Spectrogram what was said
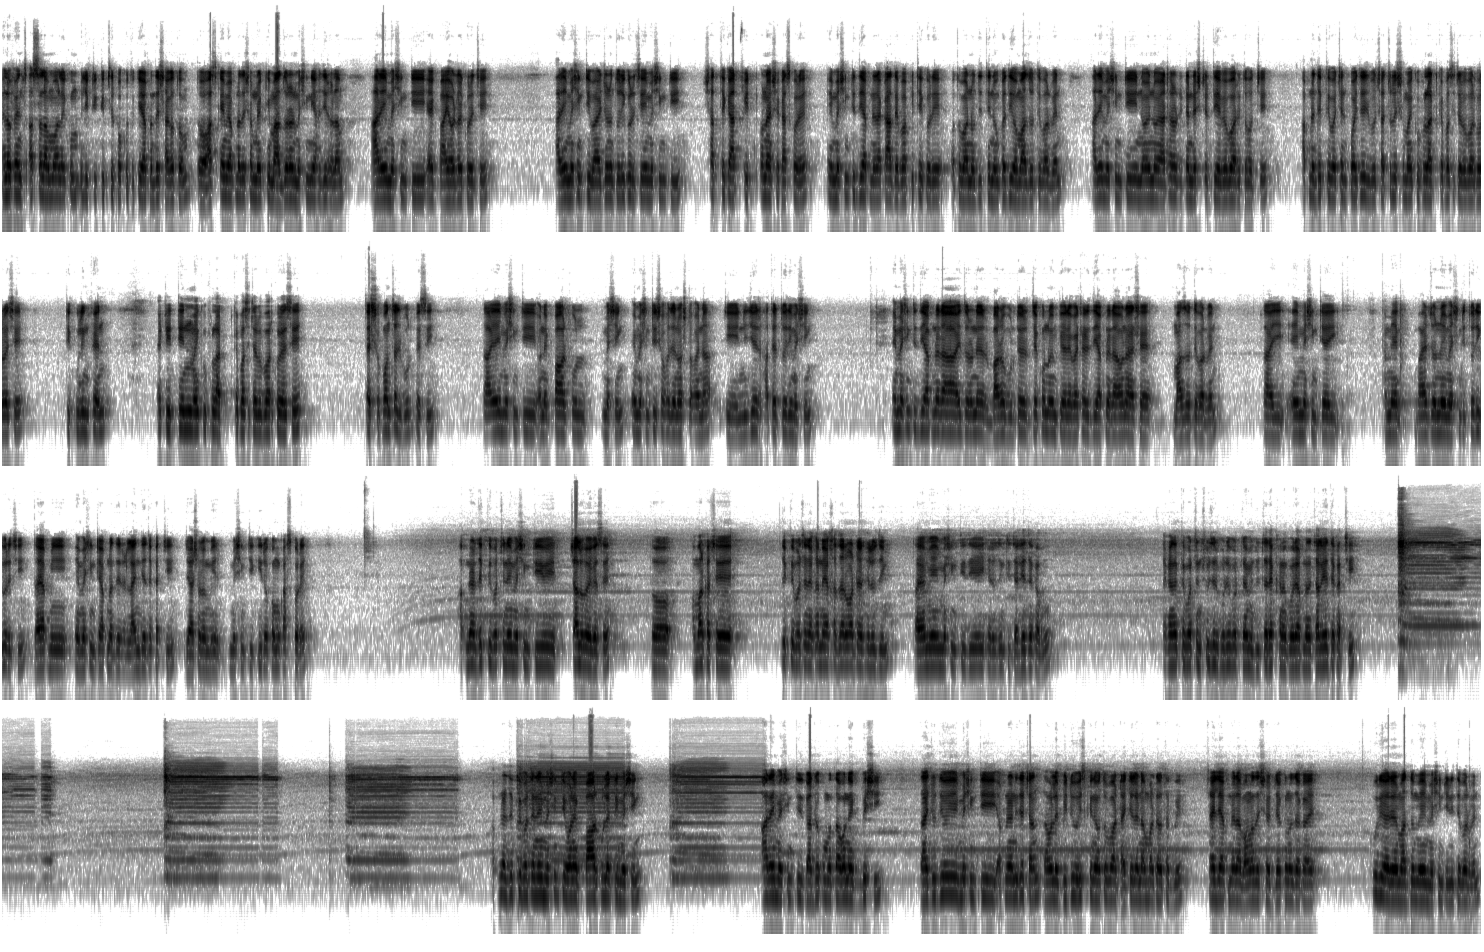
Hello friends আসসালামু আলাইকুম। Electric টিপসের পক্ষ থেকে আপনাদের স্বাগতম। তো আজকে আমি আপনাদের সামনে একটি মাছ ধরার মেশিন নিয়ে হাজির হলাম। আর এই মেশিনটি এক ভাই অর্ডার করেছে। আর এই মেশিনটি ভাইয়ের জন্য তৈরি করেছে। এই মেশিনটি সাত থেকে আট ফিট অনায়াসে কাজ করে। এই মেশিনটি দিয়ে আপনারা কাঁধে বা পিঠে করে অথবা নদীতে নৌকা দিয়েও মাছ ধরতে পারবেন। আর এই মেশিনটি নয় নয় আঠারোটি টেন্ডেস্টের দিয়ে ব্যবহৃত হচ্ছে। আপনারা দেখতে পাচ্ছেন পঁয়ত্রিশ ভোল্ট সাতচল্লিশশো মাইক্রোফ্লাট ক্যাপাসিটার ব্যবহার করা হয়েছে। একটি কুলিং ফ্যান, একটি টেন মাইক্রোফ্লাট ক্যাপাসিটার ব্যবহার করেছে চারশো পঞ্চাশ ভোল্ট এসি। তাই এই মেশিনটি অনেক পাওয়ারফুল মেশিন এই মেশিনটি সহজে নষ্ট হয় না। এটি নিজের হাতের তৈরি মেশিন। এই মেশিনটি দিয়ে আপনারা এই ধরনের বারো ভোল্টের যে কোনো এম্পিয়ারের ব্যাটারি দিয়ে আপনারা অনায়াসে মাছ ধরতে পারবেন। তাই এই মেশিনটাই আমি এক ভাইয়ের জন্য এই মেশিনটি তৈরি করেছি। তাই আমি এই মেশিনটি আপনাদের লাইন দিয়ে দেখাচ্ছি যে আসলে মেশিনটি কী রকম কাজ করে। আপনারা দেখতে পাচ্ছেন এই মেশিনটি চালু হয়ে গেছে। তো আমার কাছে দেখতে পাচ্ছেন এখানে এক হাজার ওয়াটের হেলোজিং। তাই আমি এই মেশিনটি দিয়ে এই হেলোজিংটি চালিয়ে দেখাবো। এখানে দেখতে পাচ্ছেন সুইচের পরিবর্তে আমি দুইটার একখানা করে আপনাদের চালিয়ে দেখাচ্ছি। আপনারা দেখতে পাচ্ছেন এই মেশিনটি অনেক পাওয়ারফুল একটি মেশিন। আর এই মেশিনটির কার্যক্ষমতা অনেক বেশি। তাই যদি ওই মেশিনটি আপনারা নিতে চান, তাহলে ভিডিও স্ক্রিনে অথবা টাইটেলের নাম্বার দেওয়া থাকবে। চাইলে আপনারা বাংলাদেশের যে কোনো জায়গায় কুরিয়ারের মাধ্যমে এই মেশিনটি নিতে পারবেন।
